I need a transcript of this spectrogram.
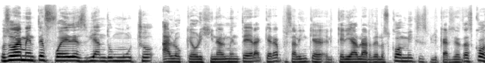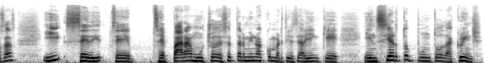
pues obviamente fue desviando mucho a lo que originalmente era, que era pues alguien que quería hablar de los cómics, explicar ciertas cosas, y se separa mucho de ese término a convertirse en alguien que en cierto punto da cringe.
